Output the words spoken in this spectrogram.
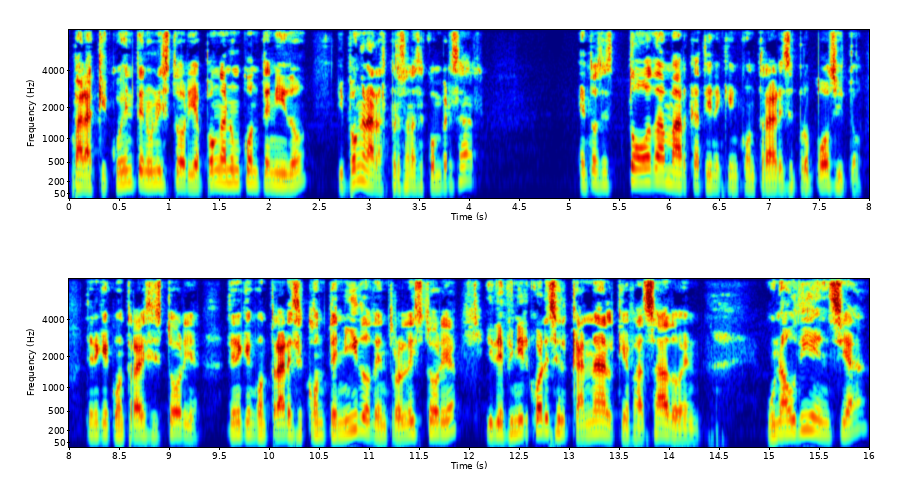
para que cuenten una historia, pongan un contenido y pongan a las personas a conversar. Entonces, toda marca tiene que encontrar ese propósito, tiene que encontrar esa historia, tiene que encontrar ese contenido dentro de la historia y definir cuál es el canal que basado en una audiencia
